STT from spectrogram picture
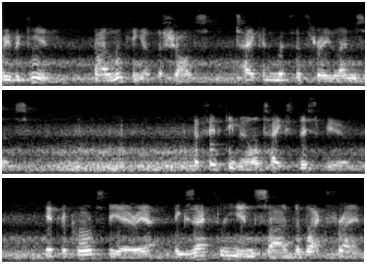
We begin by looking at the shots taken with the three lenses. The 50mm takes this view. It records the area exactly inside the black frame.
